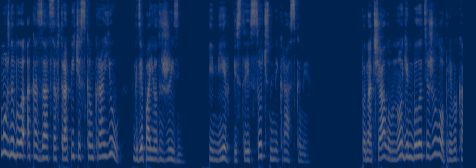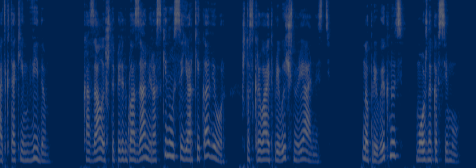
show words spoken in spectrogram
можно было оказаться в тропическом краю, где поет жизнь, и мир пестрит сочными красками. Поначалу многим было тяжело привыкать к таким видам. Казалось, что перед глазами раскинулся яркий ковер, что скрывает привычную реальность. Но привыкнуть можно ко всему.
